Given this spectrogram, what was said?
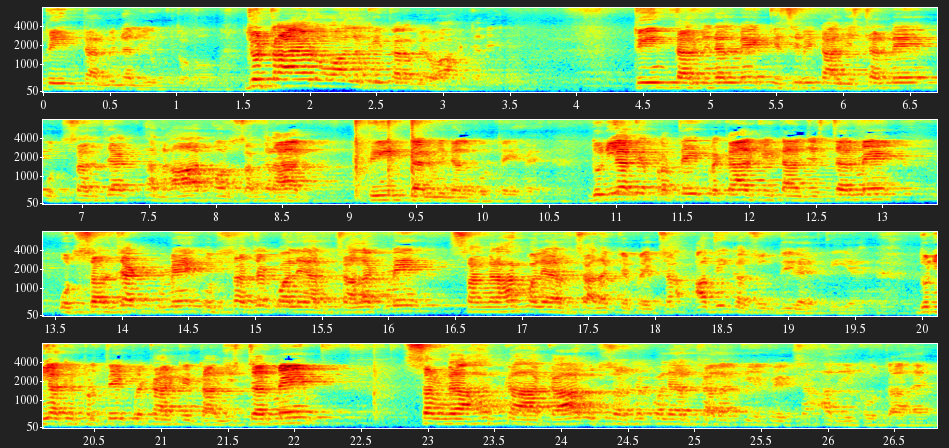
तीन टर्मिनल युक्त हो, जो ट्रायोड वाल की तरह व्यवहार करे। तीन टर्मिनल में, किसी भी ट्रांजिस्टर में उत्सर्जक, आधार और संग्राहक तीन टर्मिनल होते हैं। दुनिया के प्रत्येक प्रकार के ट्रांजिस्टर में, उत्सर्जक में, उत्सर्जक वाले अर्धचालक में, संग्राहक वाले अर्धचालक की अपेक्षा अधिक अशुद्धि रहती है। दुनिया के प्रत्येक प्रकार के ट्रांजिस्टर में, संग्राहक का आकार उत्सर्जक वाले अर्धचालक की अपेक्षा अधिक होता है।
